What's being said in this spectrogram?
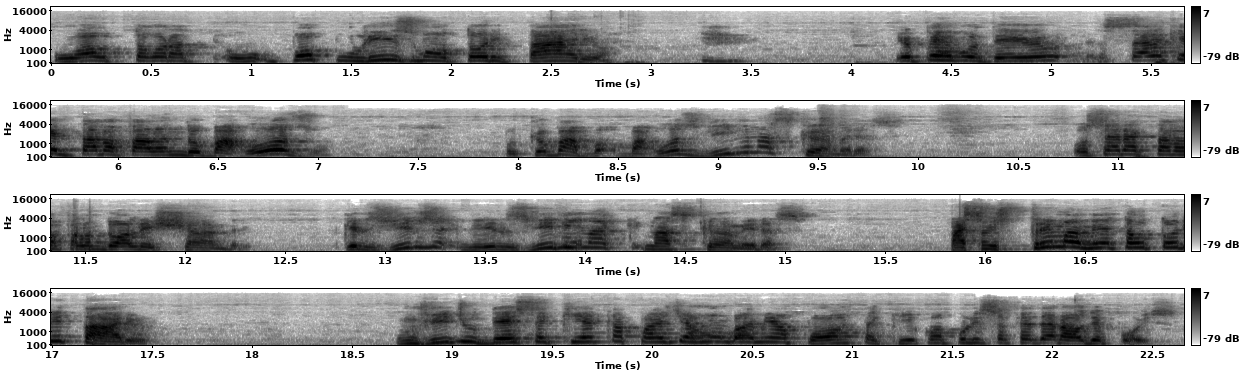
o, autora, o populismo autoritário. Eu perguntei, eu, será que ele estava falando do Barroso? Porque o Barroso vive nas câmeras. Ou será que estava falando do Alexandre? Porque eles vivem, eles vivem na, nas câmeras, mas são extremamente autoritários. Um vídeo desse aqui é capaz de arrombar minha porta aqui com a Polícia Federal depois.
